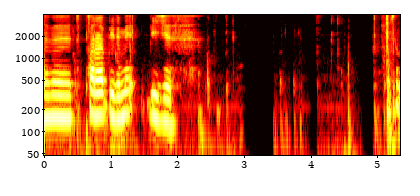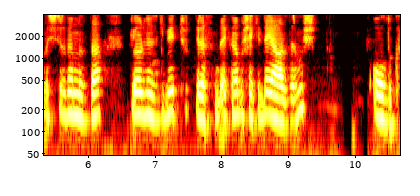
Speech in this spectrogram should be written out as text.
Evet, para birimi diyeceğiz. Çalıştırdığımızda gördüğünüz gibi Türk lirasını da ekrana bu şekilde yazdırmış olduk.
